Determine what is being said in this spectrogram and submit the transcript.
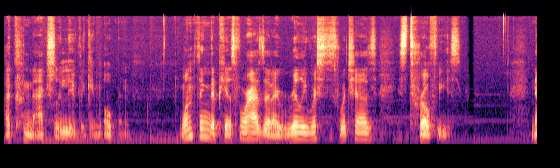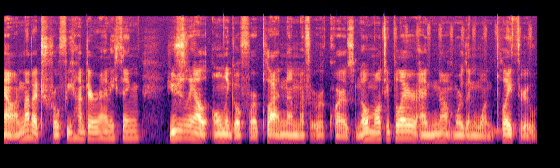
I couldn't actually leave the game open. One thing the PS4 has that I really wish the Switch has is trophies. Now, I'm not a trophy hunter or anything. Usually I'll only go for a platinum if it requires no multiplayer and not more than one playthrough,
